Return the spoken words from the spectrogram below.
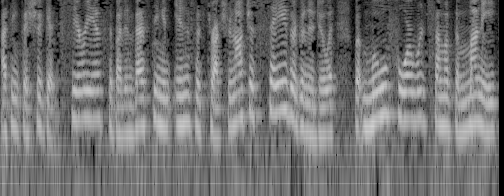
I think they should get serious about investing in infrastructure, not just say they're going to do it, but move forward some of the money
